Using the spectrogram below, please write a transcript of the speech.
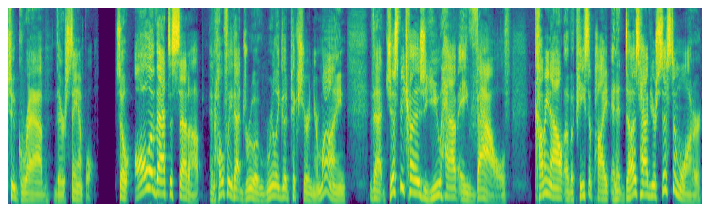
to grab their sample. So, all of that to set up, and hopefully that drew a really good picture in your mind that just because you have a valve coming out of a piece of pipe and it does have your system water,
